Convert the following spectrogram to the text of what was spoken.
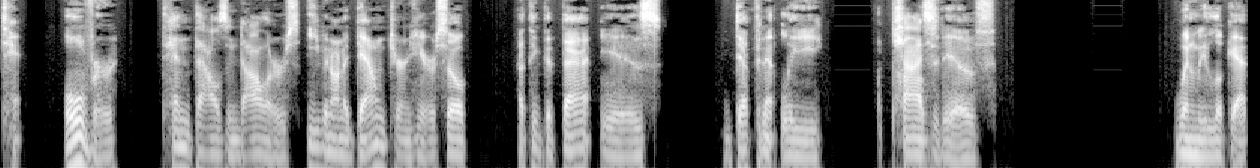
ten, over $10,000 even on a downturn here. So I think that that is definitely a positive when we look at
